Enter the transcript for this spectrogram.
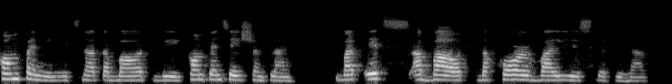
company. It's not about the compensation plan, but it's about the core values that we have.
